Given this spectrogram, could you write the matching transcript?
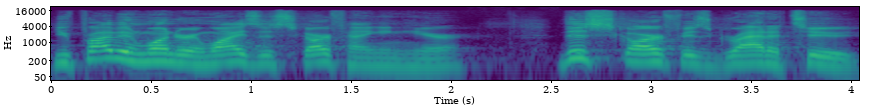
you've probably been wondering, why is this scarf hanging here? This scarf is gratitude.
